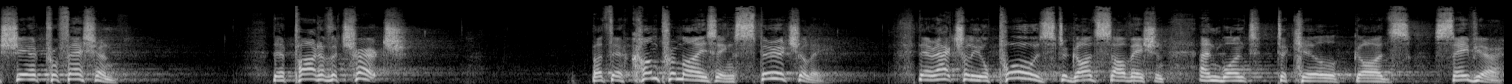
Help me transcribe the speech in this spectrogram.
shared profession. They're part of the church, but they're compromising spiritually. They're actually opposed to God's salvation and want to kill God's Savior.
